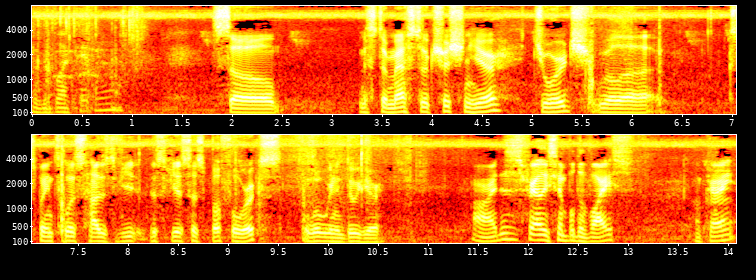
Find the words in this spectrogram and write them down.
With the black tape on it? So, Mr. Master Electrician here, George, will uh, explain to us how this, v- this VSS buffer works and what we're going to do here. All right, this is a fairly simple device. Okay,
